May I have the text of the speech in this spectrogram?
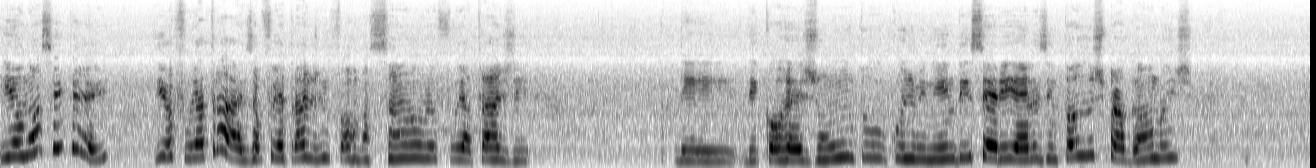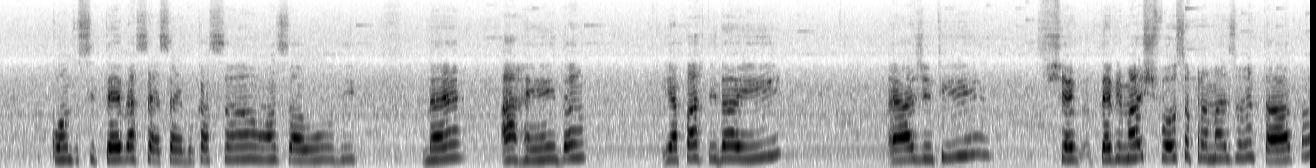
E eu não aceitei. E eu fui atrás, eu fui atrás de informação, eu fui atrás de de, de correr junto com os meninos, de inserir eles em todos os programas quando se teve acesso à educação, à saúde, né? a renda. E a partir daí é, a gente chega, teve mais força para mais uma etapa,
